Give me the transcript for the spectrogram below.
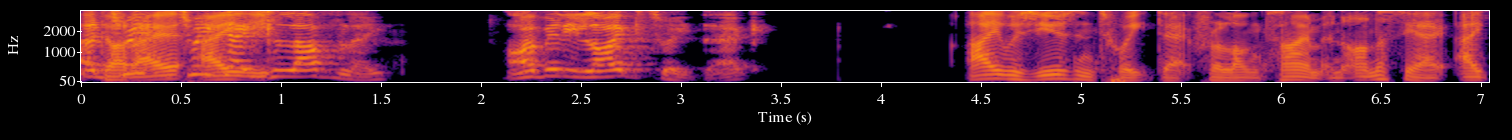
and God, Tweet, TweetDeck's I, lovely. I really like TweetDeck. I was using TweetDeck for a long time, and honestly, I, I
